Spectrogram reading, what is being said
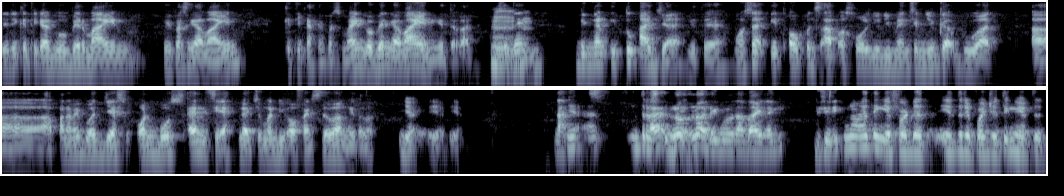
Jadi ketika Gobert main, Favors nggak main. Ketika Favors main, Gobert nggak main gitu kan. Maksudnya mm -hmm. Dengan itu aja gitu ya. Maksudnya it opens up a whole new dimension juga buat uh, apa namanya buat Jazz on both ends ya, nggak cuma di offense doang gitu loh. Iya, yeah, iya, yeah, iya. Yeah. Nah, yeah, interesting. Lo, lo ada yang mau tambahin lagi? di sini? No, I think yeah, for the itu reporting we have to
